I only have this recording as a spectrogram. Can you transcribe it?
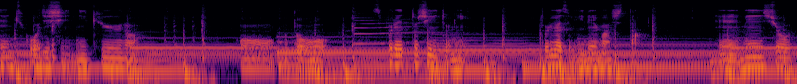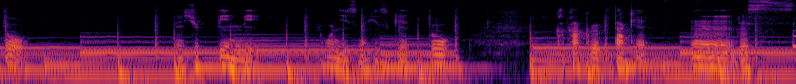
電気工事士2級のことをスプレッドシートにとりあえず入れました、えー、名称と、えー、出品日本日の日付と価格だけ、えー、です。で、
